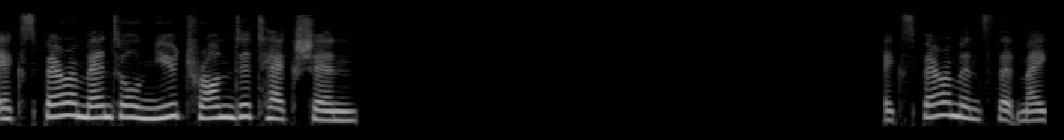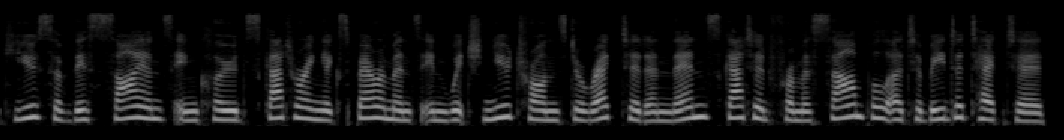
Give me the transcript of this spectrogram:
Experimental neutron detection. Experiments that make use of this science include scattering experiments in which neutrons directed and then scattered from a sample are to be detected.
